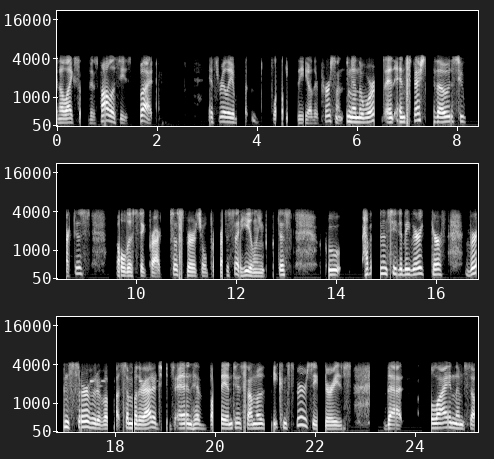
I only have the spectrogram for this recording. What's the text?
and I like some of his policies, but it's really about the other person in the world, and, and especially those who practice holistic practice, a spiritual practice, a healing practice, who tendency to be very careful, very conservative about some of their attitudes, and have bought into some of the conspiracy theories that align themselves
